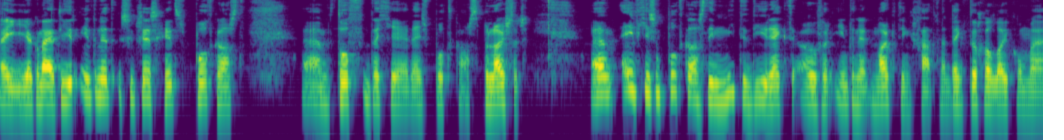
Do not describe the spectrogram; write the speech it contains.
Hey, Jacco Meijert hier, Internet Succesgids podcast. Um, tof dat je deze podcast beluistert. Um, eventjes een podcast die niet direct over internetmarketing gaat, maar ik denk toch wel leuk om, uh,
